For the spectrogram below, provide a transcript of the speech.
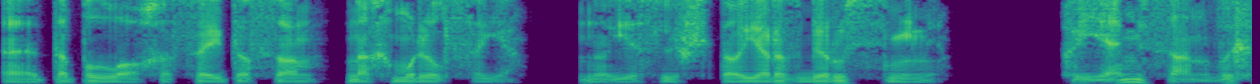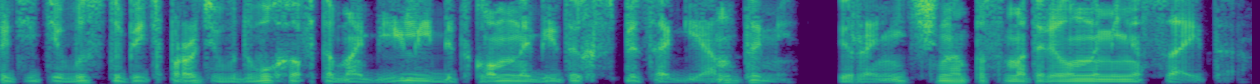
«Это плохо, Сайто-сан», — нахмурился я. «Но если что, я разберусь с ними». «Хаями-сан, вы хотите выступить против двух автомобилей, битком набитых спецагентами?» Иронично посмотрел на меня Сайта.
